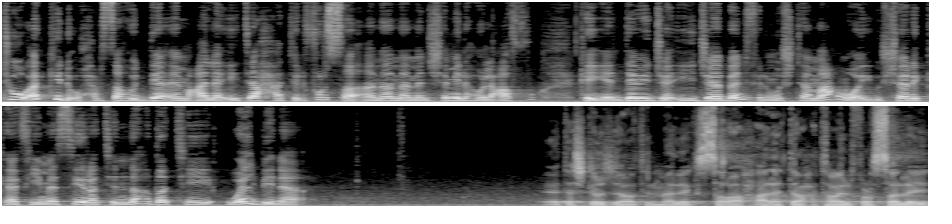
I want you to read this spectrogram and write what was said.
تؤكد حرصه الدائم على إتاحة الفرصة أمام من شمله العفو كي يندمج إيجابا في المجتمع ويشارك في مسيرة النهضة والبناء. تشكر جلالة الملك الصراحة على إتاحة هاي الفرصة لي.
